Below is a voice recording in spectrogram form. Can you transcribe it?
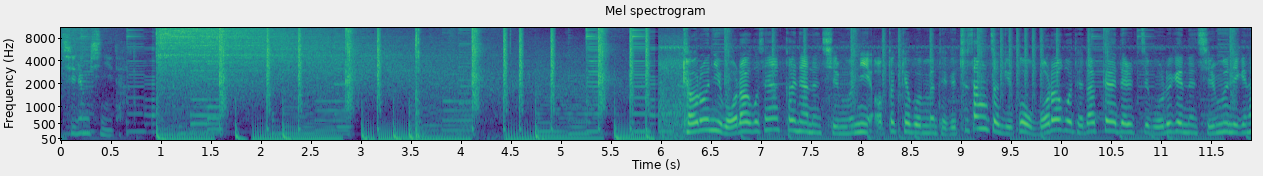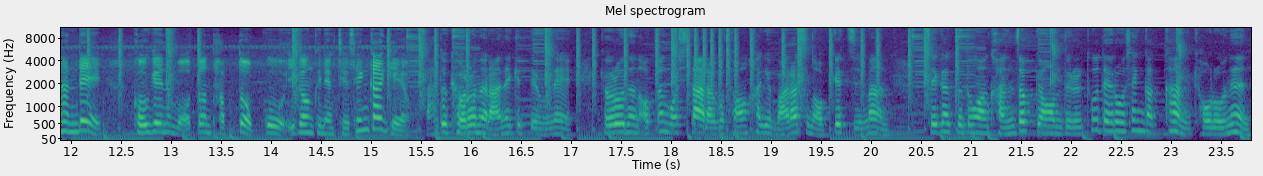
지름신이다. 결혼이 뭐라고 생각하냐는 질문이 어떻게 보면 되게 추상적이고 뭐라고 대답해야 될지 모르겠는 질문이긴 한데 거기에는 뭐 어떤 답도 없고 이건 그냥 제 생각이에요. 나도 결혼을 안 했기 때문에 결혼은 어떤 것이다 라고 정확하게 말할 수는 없겠지만 제가 그동안 간접 경험들을 토대로 생각한 결혼은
